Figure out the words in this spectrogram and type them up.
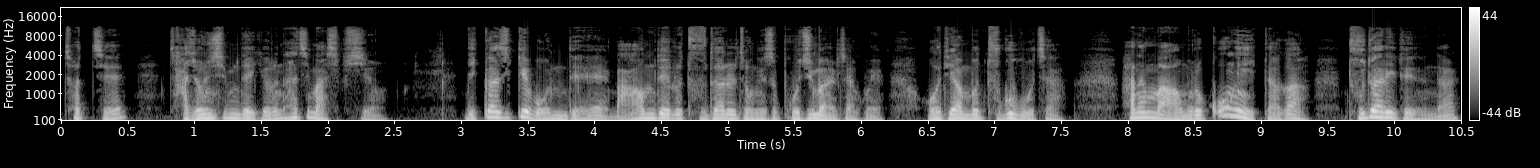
첫째, 자존심 대결은 하지 마십시오. 니까짓 게 뭔데 마음대로 두 달을 정해서 보지 말자고 해. 어디 한번 두고 보자. 하는 마음으로 꽁에 있다가 두 달이 되는 날,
